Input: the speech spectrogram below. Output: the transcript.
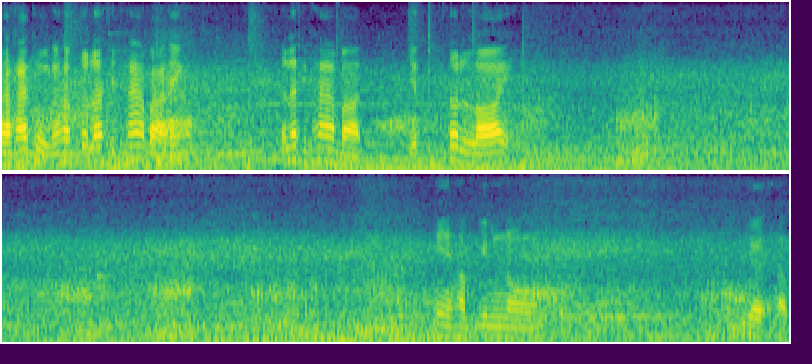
ราคาถูกนะครับ ต้นละสิบห้าบาทเอง ต้นละสิบห้าบาทเจ็ดต้นร้อย นี่ครับยิมโน เยอะครับ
